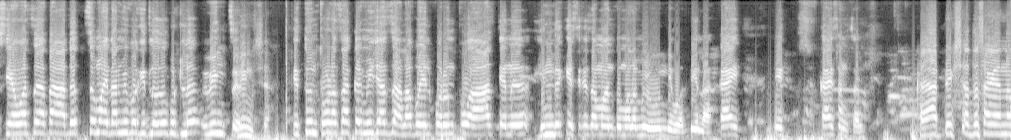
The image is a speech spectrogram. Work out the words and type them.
सेवाचं आता आदतचं मैदान मी बघितलं होतं कुठलं? विंगचं. विंग्स तिथून थोडासा कमी जास्त झाला बैल परंतु आज त्यानं हिंद केसरीचा मान तुम्हाला मिळवून दिला. काय एक काय सांगचाल काय अपेक्षा तर सगळ्यांना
